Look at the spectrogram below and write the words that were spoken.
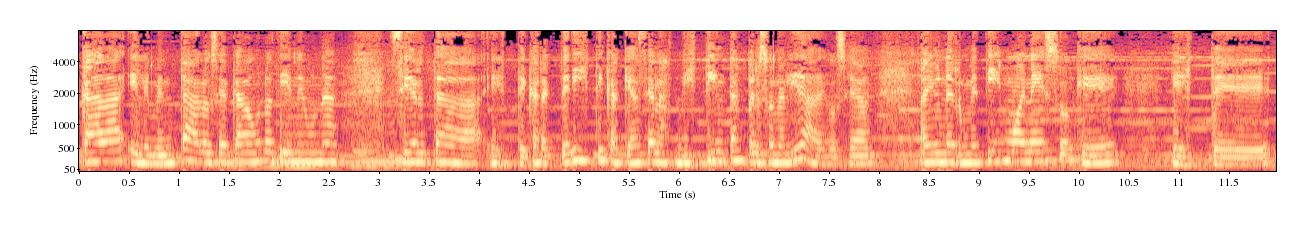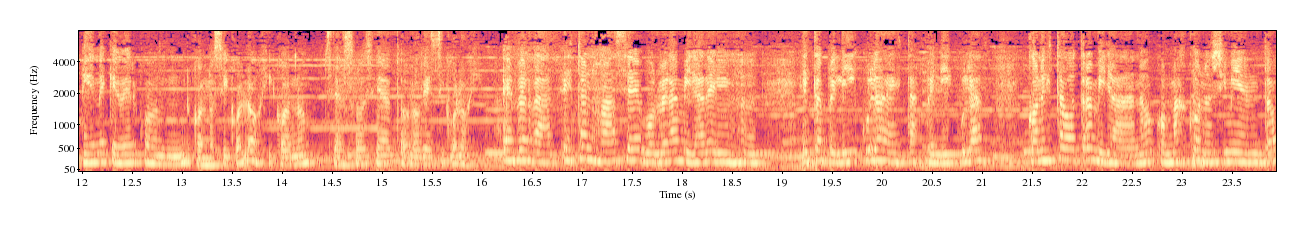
cada elemental, o sea, cada uno tiene una cierta este, característica que hace a las distintas personalidades, o sea, hay un hermetismo en eso que este, tiene que ver con, con, lo psicológico, ¿no? Se asocia a todo lo que es psicológico. Es verdad, esto nos hace volver a mirar el, esta película, estas películas, con esta otra mirada, ¿no? Con más conocimiento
